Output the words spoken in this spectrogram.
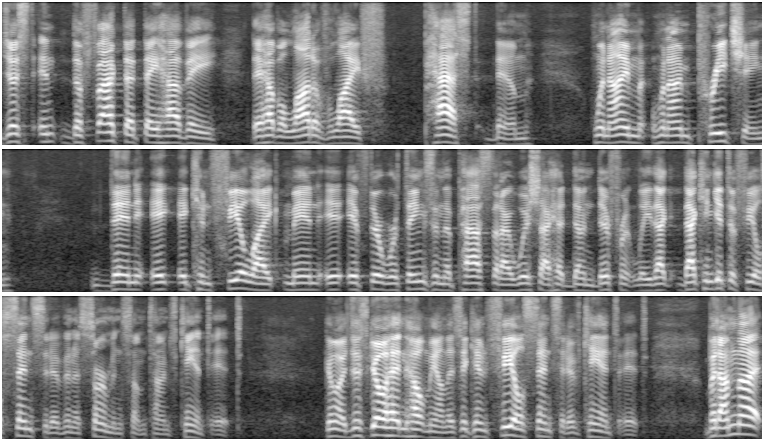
just, in the fact that they have a, they have a lot of life past them when I'm, when I'm preaching, then it, it can feel like, man, if there were things in the past that I wish I had done differently, that, that can get to feel sensitive in a sermon sometimes, can't it? Come on, just go ahead and help me on this. It can feel sensitive, can't it? But I'm not,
